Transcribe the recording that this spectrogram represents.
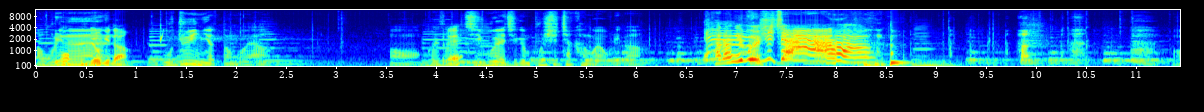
아, 우리는 어? 여기다 우주인이었던 거야. 어, 그래서 그래? 지구에 지금 불시착한 거야 우리가. 사랑의 불시착! 어,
